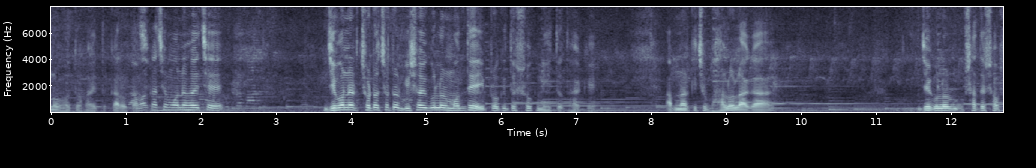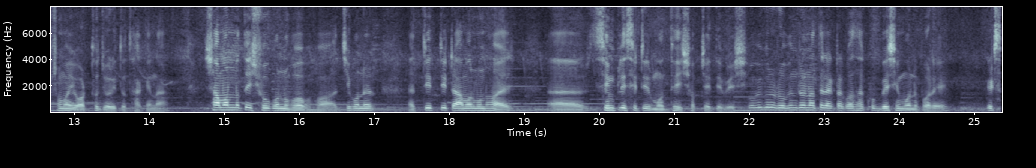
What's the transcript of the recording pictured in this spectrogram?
অনুভূত হয় কারও আমার কাছে মনে হয়েছে, জীবনের ছোট ছোট বিষয়গুলোর মধ্যেই প্রকৃত সুখ নিহিত থাকে। আপনার কিছু ভালো লাগা, যেগুলোর সাথে সবসময় অর্থ জড়িত থাকে না। সামান্যতেই সুখ অনুভব হওয়া, জীবনের তৃপ্তিটা আমার মনে হয় সিম্পলিসিটির মধ্যেই সবচাইতে বেশি। কবিগুরু রবীন্দ্রনাথের একটা কথা খুব বেশি মনে পড়ে it's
